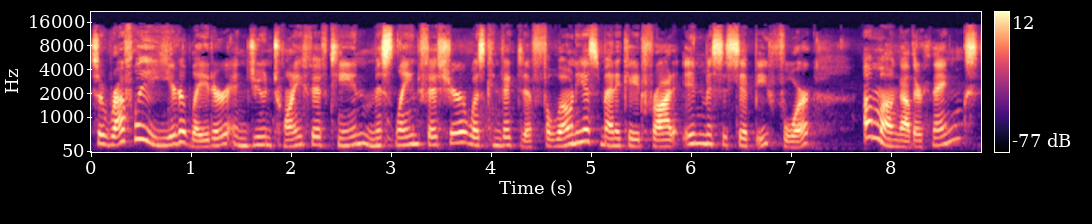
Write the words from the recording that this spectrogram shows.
So, roughly a year later, in June 2015, Miss Lane Fisher was convicted of felonious Medicaid fraud in Mississippi for among other things,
